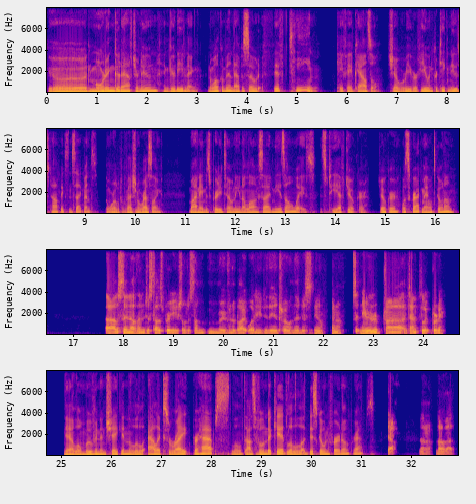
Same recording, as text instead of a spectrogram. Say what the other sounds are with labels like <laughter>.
Good morning, good afternoon, and good evening, and welcome in to episode 15 Kayfabe Kouncil, show where we review and critique news topics and segments the world of professional wrestling. My name is Pretty Tony, and alongside me, as always, is TF Joker. Joker, what's the crack, man? What's going on? Absolutely nothing. Just as per usual. Just I'm moving about while you do the intro, and then just you know, kind of sitting here trying to attempt to look pretty. Yeah, a little moving and shaking, a little Alex Wright, perhaps, a little Das Wunderkind, a little uh, Disco Inferno, perhaps. No, no, no, none of that.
